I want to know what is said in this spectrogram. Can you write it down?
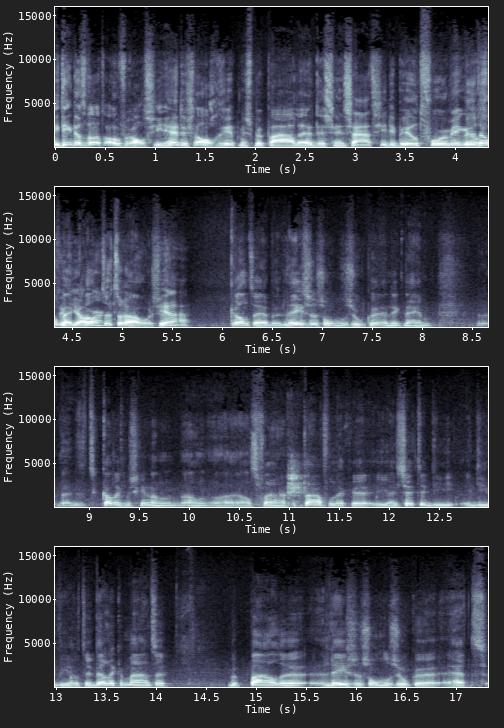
Ik denk dat we dat overal zien. Hè? Dus de algoritmes bepalen de sensatie, de beeldvorming. Dat ook bij kranten trouwens. hè. Ja. Kranten hebben lezersonderzoeken en ik neem, dat kan ik misschien aan, aan, als vraag op tafel leggen. Jij zit in die, in die wereld. In welke mate bepalen lezersonderzoeken het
